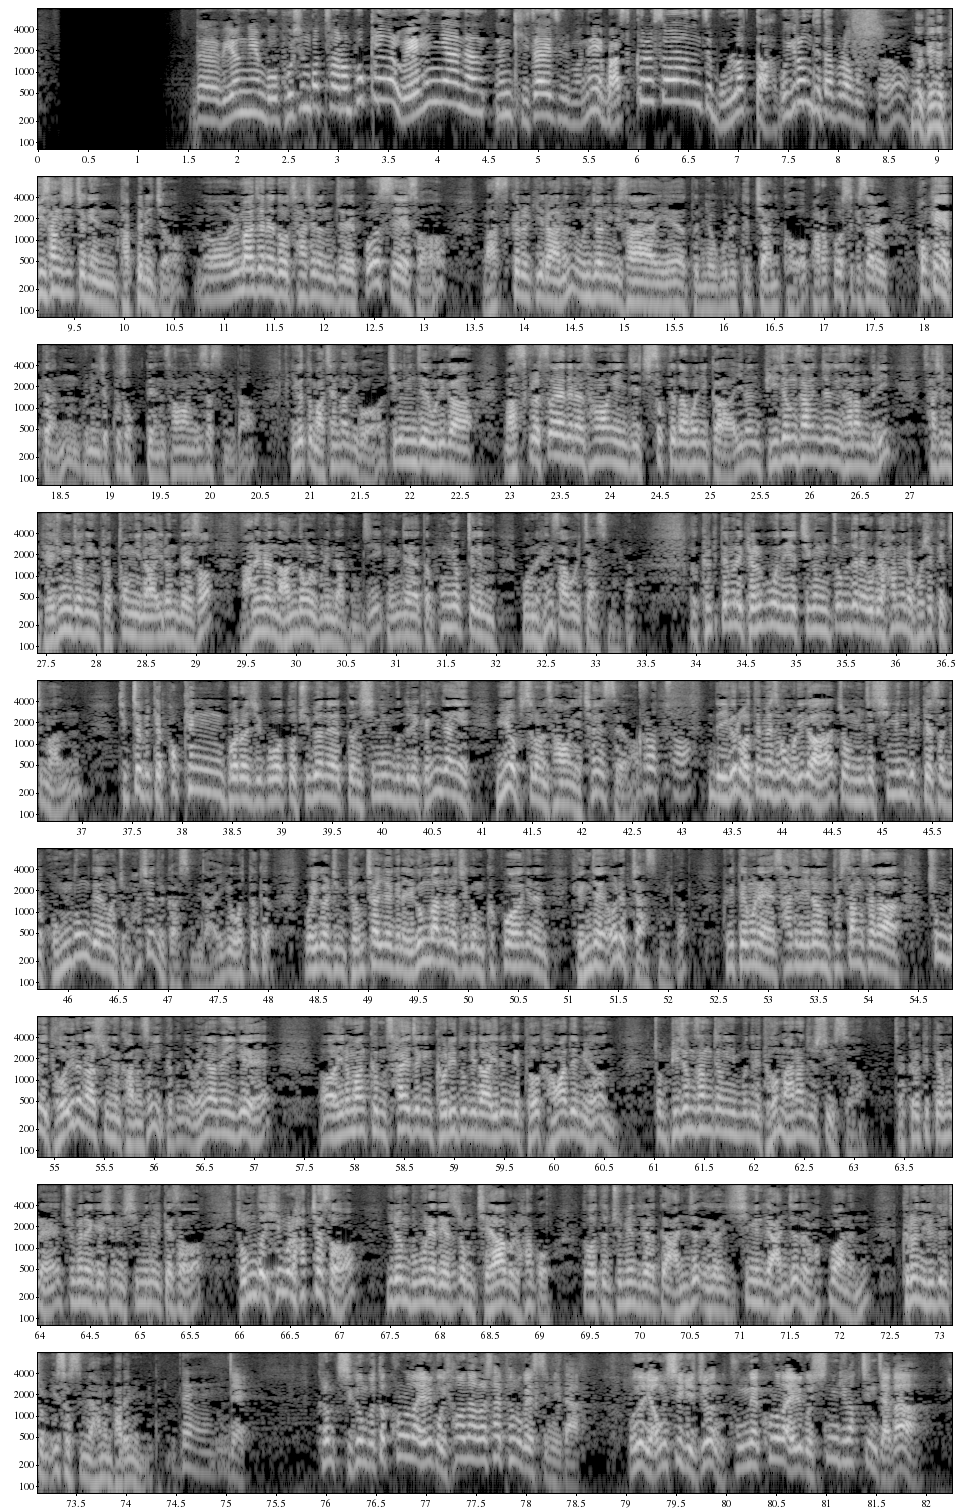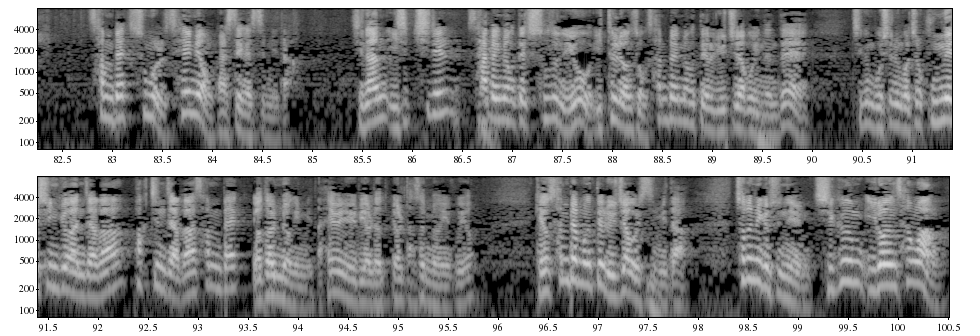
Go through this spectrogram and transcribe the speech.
네, 위원님 뭐 보신 것처럼 폭행을 왜 했냐는 기자의 질문에 마스크를 써야 하는지 몰랐다. 뭐 이런 대답을 하고 있어요. 그러니까 굉장히 비상식적인 답변이죠. 어, 얼마 전에도 사실은 이제 버스에서 마스크를 끼라는 운전기사의 어떤 요구를 듣지 않고 바로 버스 기사를 폭행했던 분이 이제 구속된 상황이 있었습니다. 이것도 마찬가지고 지금 이제 우리가 마스크를 써야 되는 상황이 이제 지속되다 보니까 이런 비정상적인 사람들이 사실은 대중적인 교통이나 이런 데서 많은 난동을 부린다든지 굉장히 어떤 폭력적인 부분을 행사하고 있지 않습니까? 그렇기 때문에 결국은 이 지금 좀 전에 우리가 화면에 보셨겠지만 직접 이렇게 폭행 벌어지고 또 주변에 어떤 시민분들이 굉장히 위협스러운 상황에 처했어요. 그렇죠. 근데 이걸 어떤 면에서 보면 우리가 좀 이제 시민들께서 이제 공동 대응을 좀 하셔야 될 것 같습니다. 이게 어떻게 뭐 이걸 지금 경찰력이나 이것만으로 지금 극복하기는 굉장히 어렵지 않습니까? 그렇기 때문에 사실 이런 불상사가 충분히 더 일어날 수 있는 가능성이 있거든요. 왜냐하면 이게 어, 이만큼 사회적인 거리두기나 이런 게 더 강화되면 좀 비정상적인 분들이 더 많아질 수 있어요. 자, 그렇기 때문에 주변에 계시는 시민들께서 좀 더 힘을 합쳐서 이런 부분에 대해서 좀 제압을 하고 또 어떤 주민들의 어떤 안전, 시민들의 안전을 확보하는 그런 일들이 좀 있었으면 하는 바람입니다. 네. 네. 그럼 지금부터 코로나19 현황을 살펴보겠습니다. 오늘 0시 기준 국내 코로나19 신규 확진자가 323명 발생했습니다. 지난 27일 400명대 소순 이후 이틀 연속 300명대를 유지하고 있는데 지금 보시는 것처럼 국내 신규 환자가 확진자가 308명입니다. 해외 유입이 15명이고요. 계속 300명대를 유지하고 있습니다. 천은미 교수님, 지금 이런 상황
